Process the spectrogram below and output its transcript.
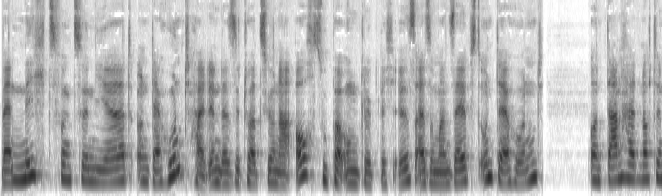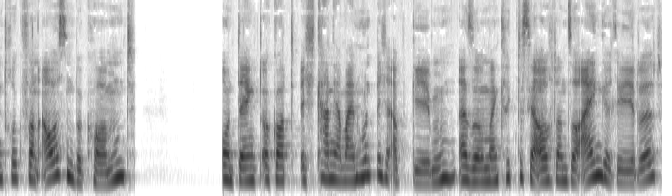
wenn nichts funktioniert und der Hund halt in der Situation auch super unglücklich ist, also man selbst und der Hund, und dann halt noch den Druck von außen bekommt und denkt, oh Gott, ich kann ja meinen Hund nicht abgeben. Also man kriegt es ja auch dann so eingeredet.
